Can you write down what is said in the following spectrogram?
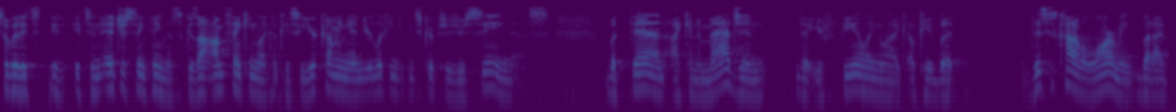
So, but it's it, it's an interesting thing, this because I'm thinking like, okay, so you're coming in, you're looking at these scriptures, you're seeing this, but then I can imagine that you're feeling like, okay, but this is kind of alarming, but I've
